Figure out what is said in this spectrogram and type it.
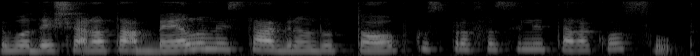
Eu vou deixar a tabela no Instagram do Tópicos para facilitar a consulta.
